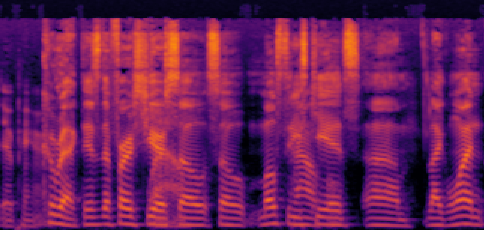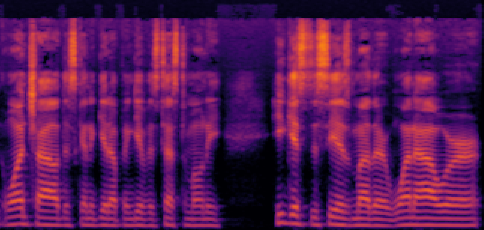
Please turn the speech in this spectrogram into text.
their parents. Correct. This is the first year, Wow. so so most of these Powerful. kids, um, like one one child that's going to get up and give his testimony, he gets to see his mother one hour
